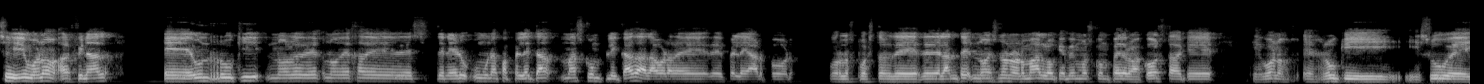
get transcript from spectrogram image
Sí, bueno, al final eh, un rookie no, no deja de, tener una papeleta más complicada a la hora de, pelear por, por los puestos de, delante. No es lo normal lo que vemos con Pedro Acosta, que, bueno, es rookie y, sube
